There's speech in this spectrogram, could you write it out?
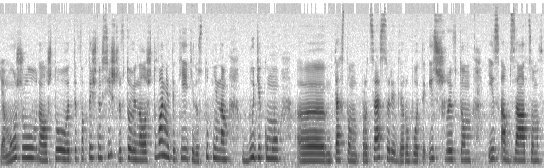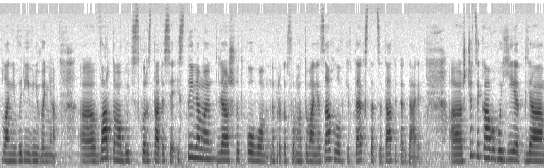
Я можу налаштовувати фактично всі шрифтові налаштування, такі, які доступні нам в будь-якому е, текстовому процесорі для роботи із шрифтом, із абзацом в плані вирівнювання. Е, варто, мабуть, скористатися і стилями для швидкого, наприклад, форматування заголовків, текста, цитат і так далі. Е, що цікавого є для е,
